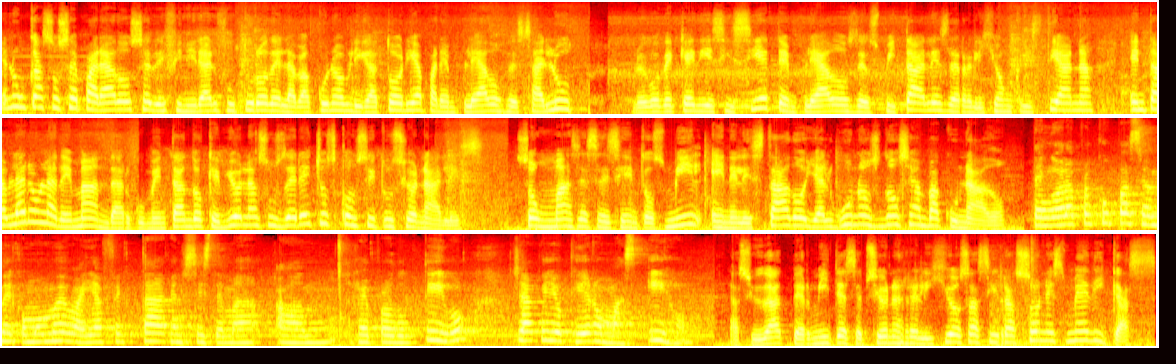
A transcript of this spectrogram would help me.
En un caso separado se definirá el futuro de la vacuna obligatoria para empleados de salud, luego de que 17 empleados de hospitales de religión cristiana entablaron la demanda argumentando que viola sus derechos constitucionales. Son más de 600 mil en el estado y algunos no se han vacunado. Tengo la preocupación de cómo me vaya a afectar el sistema reproductivo, ya que yo quiero más hijos. La ciudad permite excepciones religiosas y razones médicas.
